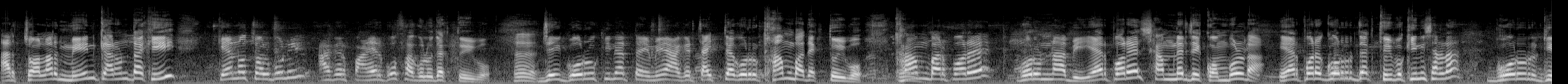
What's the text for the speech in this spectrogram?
আর চলার মেইন কারণটা কি? কেন চলবনি? আগের পায়ের গোছাগুলো দেখতে হইব। হ্যাঁ। যে গরু কিনার টাইমে আগের চারটা গরুর খাম্বা দেখতে হইব। খাম্বার পরে গরুর নাবি এরপরে সামনের যে কম্বলটা এরপরে গরুর দেখতে হইব কি নিশানটা? গরুর কি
